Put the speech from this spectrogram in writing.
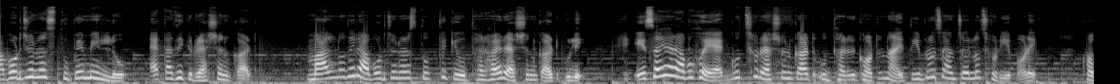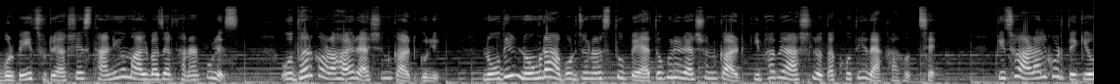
আবর্জনা স্তূপে মিলল একাধিক রেশন কার্ড। মাল নদীর আবর্জনার স্তূপ থেকে উদ্ধার হয় রেশন কার্ডগুলি। এসআইআর আবহে একগুচ্ছ রেশন কার্ড উদ্ধারের ঘটনায় তীব্র চাঞ্চল্য ছড়িয়ে পড়ে। খবর পেয়ে ছুটে আসে স্থানীয় মালবাজার থানার পুলিশ। উদ্ধার করা হয় রেশন কার্ডগুলি। নদীর নোংরা আবর্জনার স্তূপে এতগুলি রেশন কার্ড কীভাবে আসলো তা খতিয়ে দেখা হচ্ছে। কিছু আড়াল করতে কেউ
